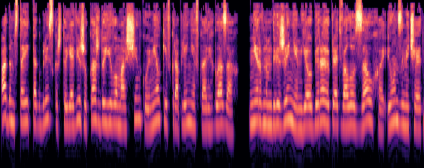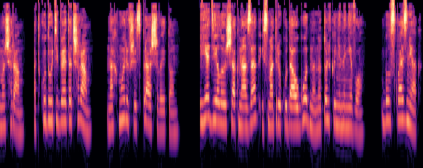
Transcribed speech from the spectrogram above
Адам стоит так близко, что я вижу каждую его морщинку и мелкие вкрапления в карих глазах. Нервным движением я убираю прядь волос за ухо, и он замечает мой шрам. «Откуда у тебя этот шрам?» Нахмурившись, спрашивает он. Я делаю шаг назад и смотрю куда угодно, но только не на него. Был сквозняк.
